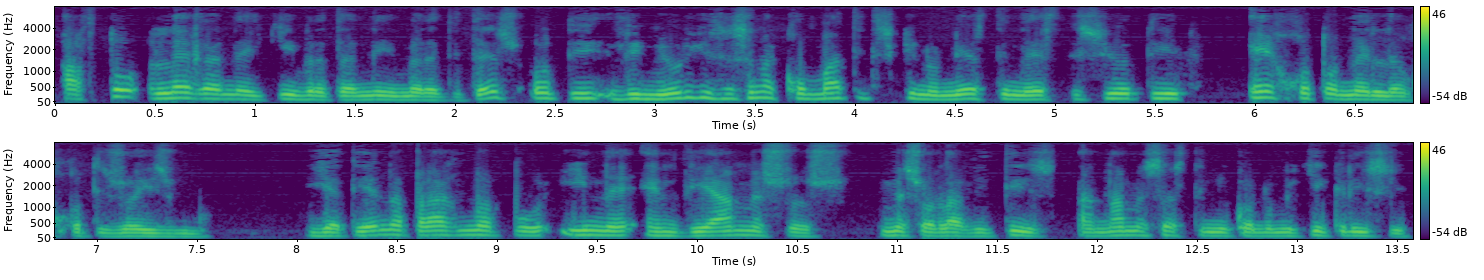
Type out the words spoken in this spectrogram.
Αυτό λέγανε εκεί οι Βρετανοί μελετητές ότι δημιούργησε σε ένα κομμάτι της κοινωνίας την αίσθηση ότι έχω τον έλεγχο της ζωής μου. Γιατί ένα πράγμα που είναι ενδιάμεσος μεσολαβητής ανάμεσα στην οικονομική κρίση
